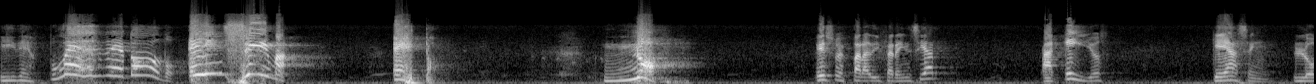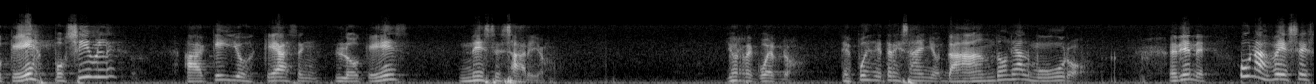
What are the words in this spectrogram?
y después de todo, encima, esto. No. Eso es para diferenciar aquellos que hacen lo que es posible a aquellos que hacen lo que es necesario. Yo recuerdo después de tres años dándole al muro. ¿Entiendes? Unas veces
